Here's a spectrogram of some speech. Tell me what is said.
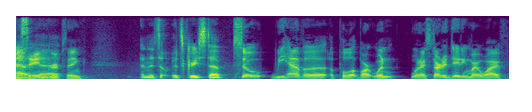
like insane yeah. grip thing. and it's it's greased up. So we have a, a pull up bar. When when I started dating my wife,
